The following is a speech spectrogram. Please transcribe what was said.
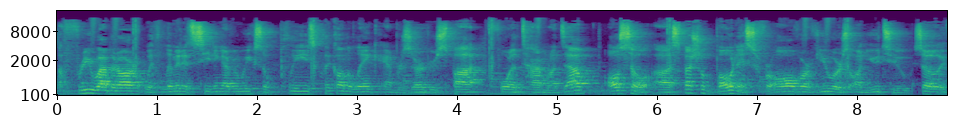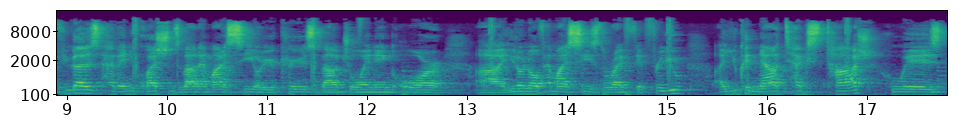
a free webinar with limited seating every week, so please click on the link and reserve your spot before the time runs out. Also, a special bonus for all of our viewers on YouTube. So if you guys have any questions about MIC or you're curious about joining or uh, you don't know if MIC is the right fit for you, uh, you can now text Tosh, who is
